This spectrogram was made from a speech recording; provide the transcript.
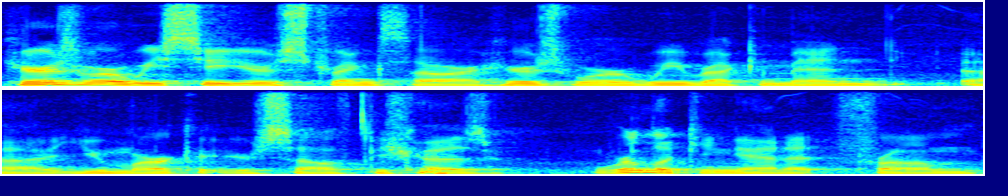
here's where we see your strengths are. Here's where we recommend uh, you market yourself because we're looking at it from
